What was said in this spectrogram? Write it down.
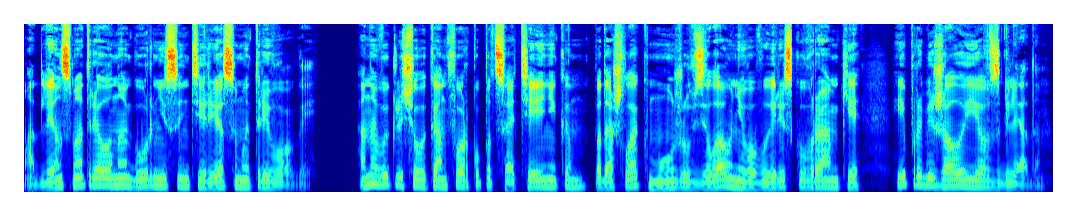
Мадлен смотрела на Гурни с интересом и тревогой. Она выключила конфорку под сотейником, подошла к мужу, взяла у него вырезку в рамке и пробежала ее взглядом.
